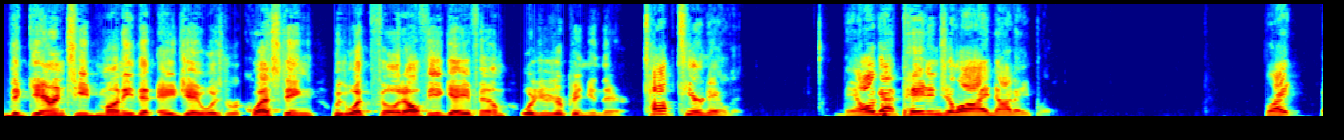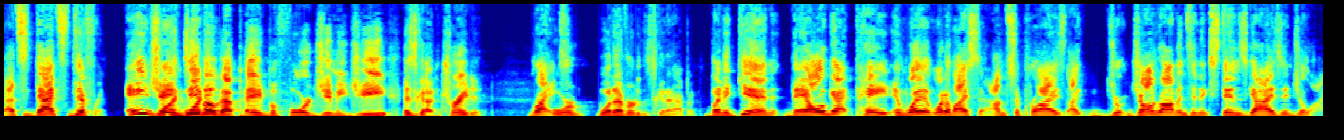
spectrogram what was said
the guaranteed money that AJ was requesting with what Philadelphia gave him? What is your opinion there? Top tier nailed it. They all got paid in July, not April. Right? That's that's different. AJ Well, and Deebo got paid before Jimmy G has gotten traded right. or whatever that's going to happen. But again, they all got paid. And what, what have I said? I'm surprised. Like Jon Robinson extends guys in July,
